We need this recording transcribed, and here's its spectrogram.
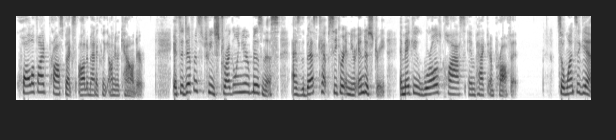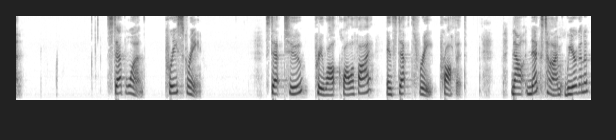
qualified prospects automatically on your calendar. It's the difference between struggling your business as the best kept secret in your industry and making world class impact and profit. So once again, step one, pre-screen. Step two, pre-qualify. And step three, profit. Now, next time we are going to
